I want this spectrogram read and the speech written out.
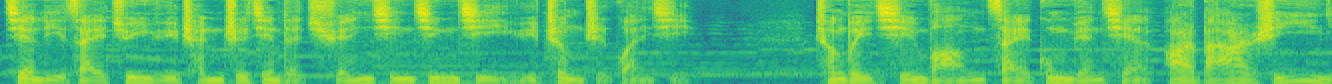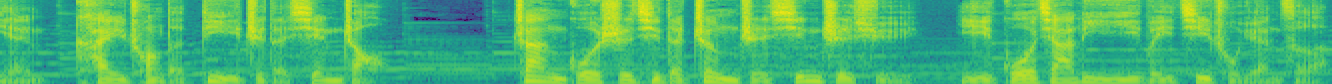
建立在君与臣之间的全新经济与政治关系，成为秦王在公元前二百二十一年开创的帝制的先兆。战国时期的政治新秩序以国家利益为基础原则，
